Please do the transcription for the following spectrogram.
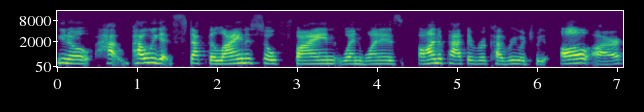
you know, how, how we get stuck. The line is so fine when one is on a path of recovery, which we all are.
